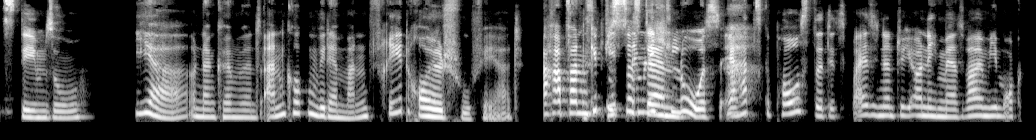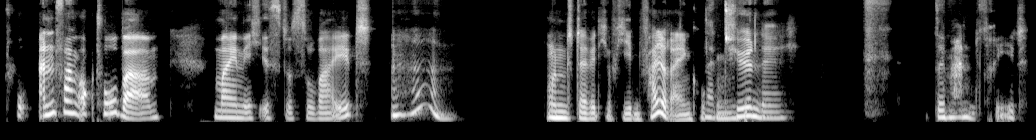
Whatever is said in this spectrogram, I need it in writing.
Ist dem so? Ja, und dann können wir uns angucken, wie der Manfred Rollschuh fährt. Ach, ab wann Es gibt es das denn? los. Er hat es gepostet. Jetzt weiß ich natürlich auch nicht mehr. Es war irgendwie im Okto Anfang Oktober, meine ich, ist es soweit. Mhm. Und da werde ich auf jeden Fall reingucken. Natürlich. Der Manfred.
